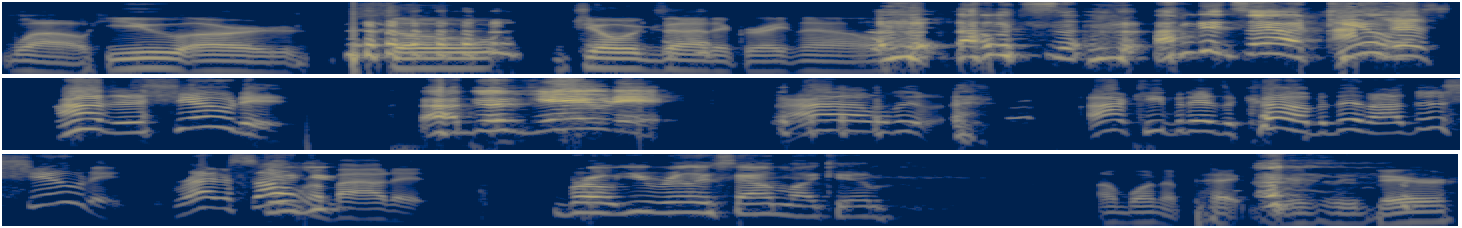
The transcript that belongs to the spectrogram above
Wow, you are so Joe Exotic right now. I was. Uh, I didn't say I'd kill it. just, I just shoot it. I just shoot it. I, I keep it as a cub, and then I just shoot it. Write a song you- about it. Bro, you really sound like him. I want a pet grizzly bear.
